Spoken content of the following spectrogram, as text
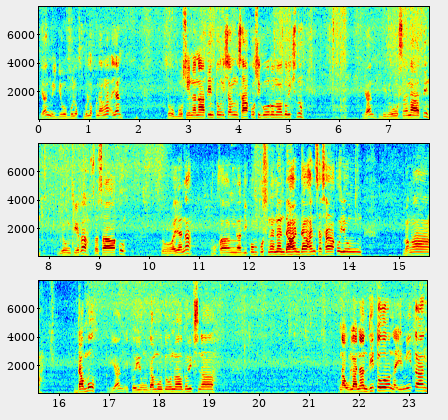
Yan, medyo bulok-bulok na nga. Ayan. So, ubusin na natin tong isang sako siguro mga gawiks no. Yan, binuhos na natin yung tira sa sako. So, ayan na. Mukhang na-decompose na ng dahan-dahan sa sako yung mga damo. Yan, ito yung damo doon mga gawiks na naulanan dito, nainitan.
